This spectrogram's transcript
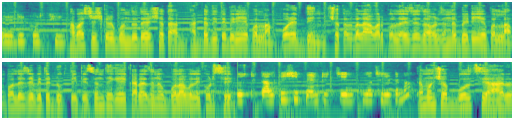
রেডি করছি। খাবার শেষ করে বন্ধুদের সাথে আড- আড্ডা দিতে বেরিয়ে পড়লাম। পরের দিন সকালবেলা আবার কলেজে যাওয়ার জন্য বেরিয়ে পড়লাম। কলেজের ভিতর ঢুকতেই পেছন থেকে কারা যেন বলা বলি করছে। দোস্ত কালকে সেই প্যান্টের চেন খোলা ছেলেটা না? এমন সব বলছে আর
